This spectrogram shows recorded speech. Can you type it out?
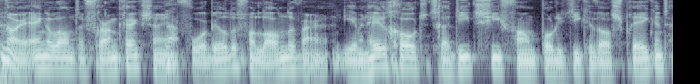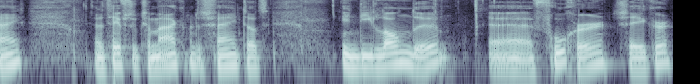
Nou ja, Engeland en Frankrijk zijn ja. voorbeelden van landen waar die hebben een hele grote traditie van politieke welsprekendheid. En dat heeft ook te maken met het feit dat in die landen uh, vroeger zeker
